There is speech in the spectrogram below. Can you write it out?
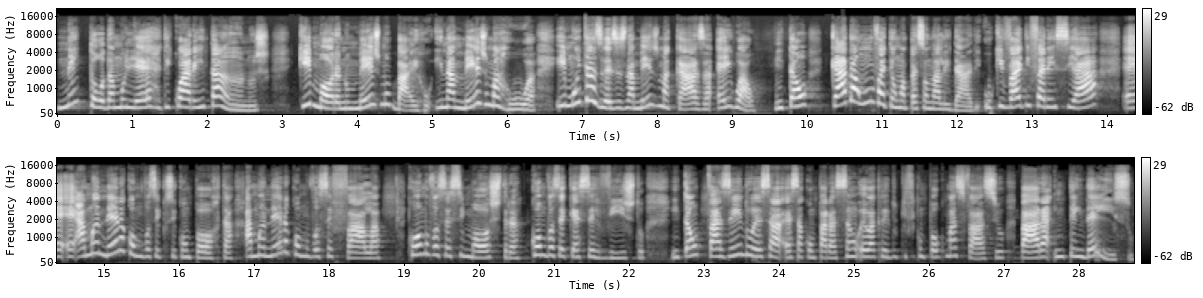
nem toda mulher de 40 anos que mora no mesmo bairro e na mesma rua e muitas vezes na mesma casa é igual. Então, cada um vai ter uma personalidade. O que vai diferenciar é, é, a maneira como você se comporta, a maneira como você fala, como você se mostra, como você quer ser visto. Então, fazendo essa, essa comparação, eu acredito que fica um pouco mais fácil para entender isso.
